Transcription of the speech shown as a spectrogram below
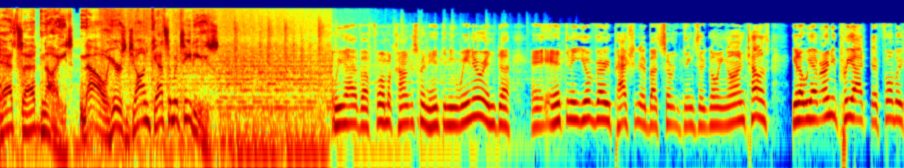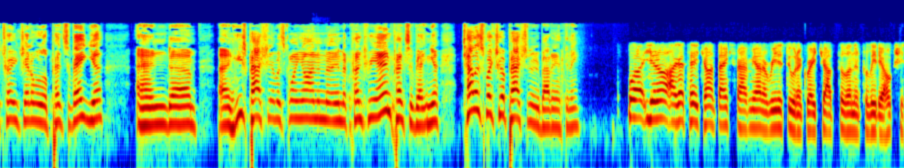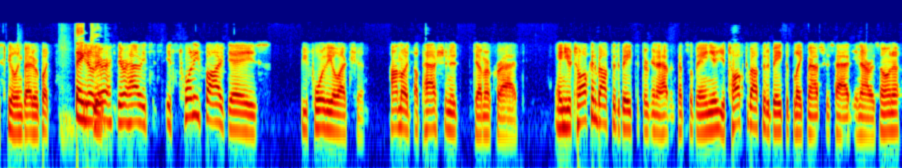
Cats at Night. Now, here's John Catsimatidis. We have uh, former Congressman Anthony Weiner, and uh, Anthony, you're very passionate about certain things that are going on. Tell us, you know, we have Ernie Preate, the former Attorney General of Pennsylvania, and um, and he's passionate about what's going on in the, in the country and Pennsylvania. Tell us what you're passionate about, Anthony. Well, you know, I got to tell you, John, thanks for having me on. Rita's doing a great job filling in for Lita. I hope she's feeling better. But Thank you know, you. they're they're having it's, it's 25 days before the election. I'm a, a passionate Democrat, and you're talking about the debate that they're going to have in Pennsylvania. You talked about the debate that Blake Masters had in Arizona.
